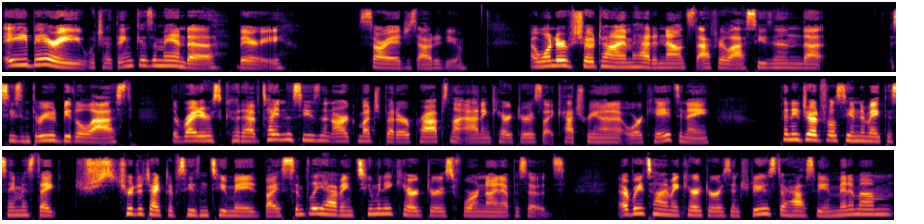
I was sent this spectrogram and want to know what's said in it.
A. Barry, which I think is Amanda Barry. Sorry, I just outed you. I wonder if Showtime had announced after last season that season three would be the last. The writers could have tightened the season arc much better, perhaps not adding characters like Catriona or Kaetenay. Penny Dreadful seemed to make the same mistake True Detective season two made by simply having too many characters for nine episodes. Every time a character is introduced, there has to be a minimum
